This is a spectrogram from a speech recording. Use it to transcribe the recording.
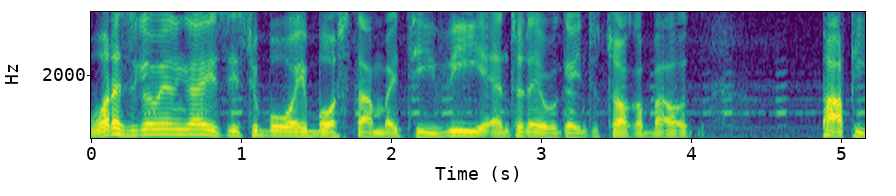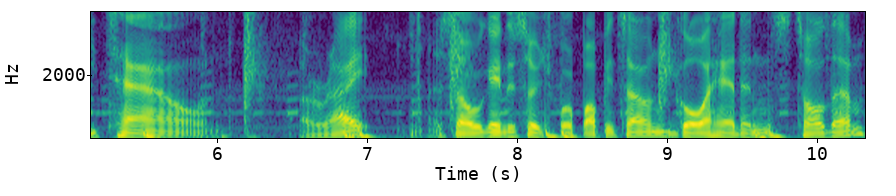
What is going on guys? It's your boy Boss Tambay TV and today we're going to talk about Puppy Town. Alright, so we're going to search for Puppy Town. Go ahead and install them.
